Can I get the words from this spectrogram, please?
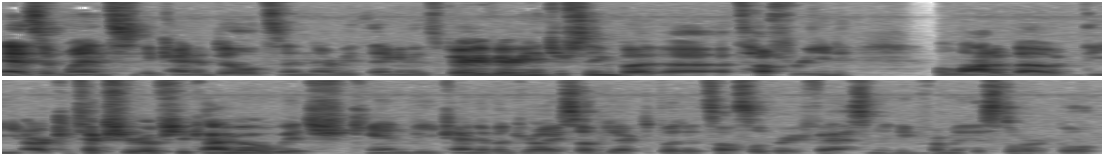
as it went, it kind of built and everything, and it's very very interesting, but uh, a tough read a lot about the architecture of Chicago, which can be kind of a dry subject, but it's also very fascinating from a historical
